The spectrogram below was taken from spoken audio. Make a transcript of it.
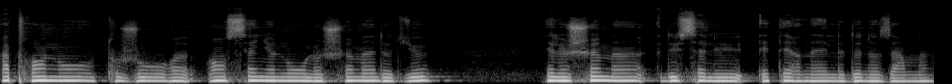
apprends-nous toujours, enseigne-nous le chemin de Dieu et le chemin du salut éternel de nos âmes.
